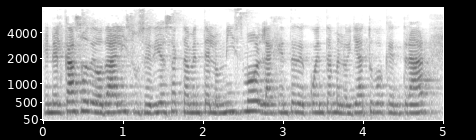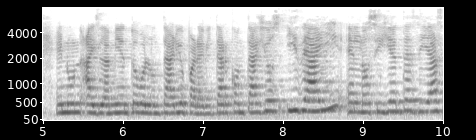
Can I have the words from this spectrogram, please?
En el caso de Odali sucedió exactamente lo mismo, la gente de Cuéntamelo ya tuvo que entrar en un aislamiento voluntario para evitar contagios y de ahí en los siguientes días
